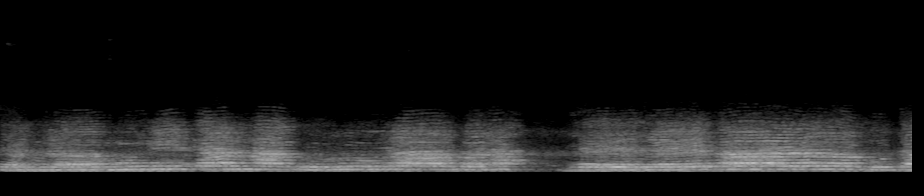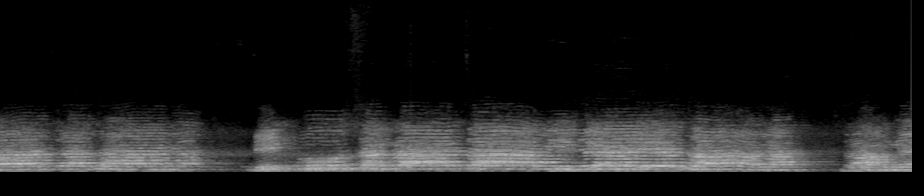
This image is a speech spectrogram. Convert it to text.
चंद्रमुनी त्यांना गुरुला बना जय जयकार बुद्धाचा झाला भिक्खू संघाचा विजय झाला साम्य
